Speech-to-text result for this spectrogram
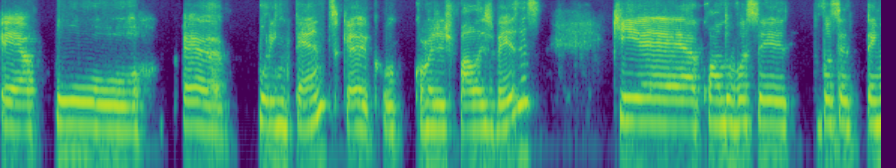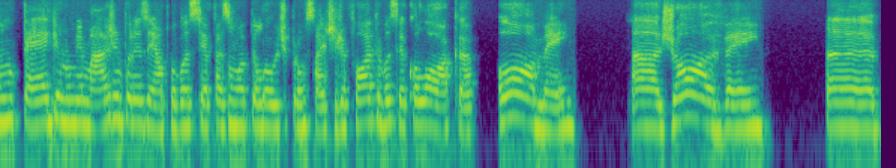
é, por, é, por intent, que é como a gente fala às vezes, que é quando você você tem um tag numa imagem, por exemplo, você faz um upload para um site de foto e você coloca homem, uh, jovem, uh,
